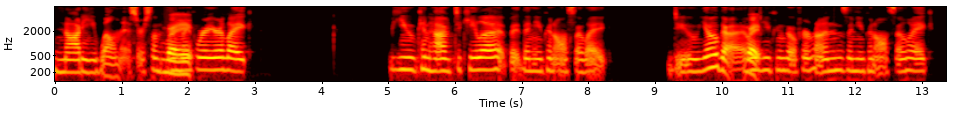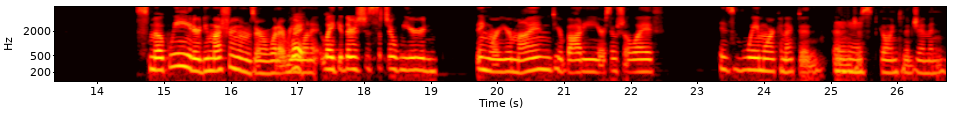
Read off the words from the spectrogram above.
naughty wellness or something. Right. Like, where you're like, you can have tequila, but then you can also, like, do yoga or Right. you can go for runs and you can also like smoke weed or do mushrooms or whatever Right. you want to like there's just such a weird thing where your mind your body your social life is way more connected than Mhm. just going to the gym and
